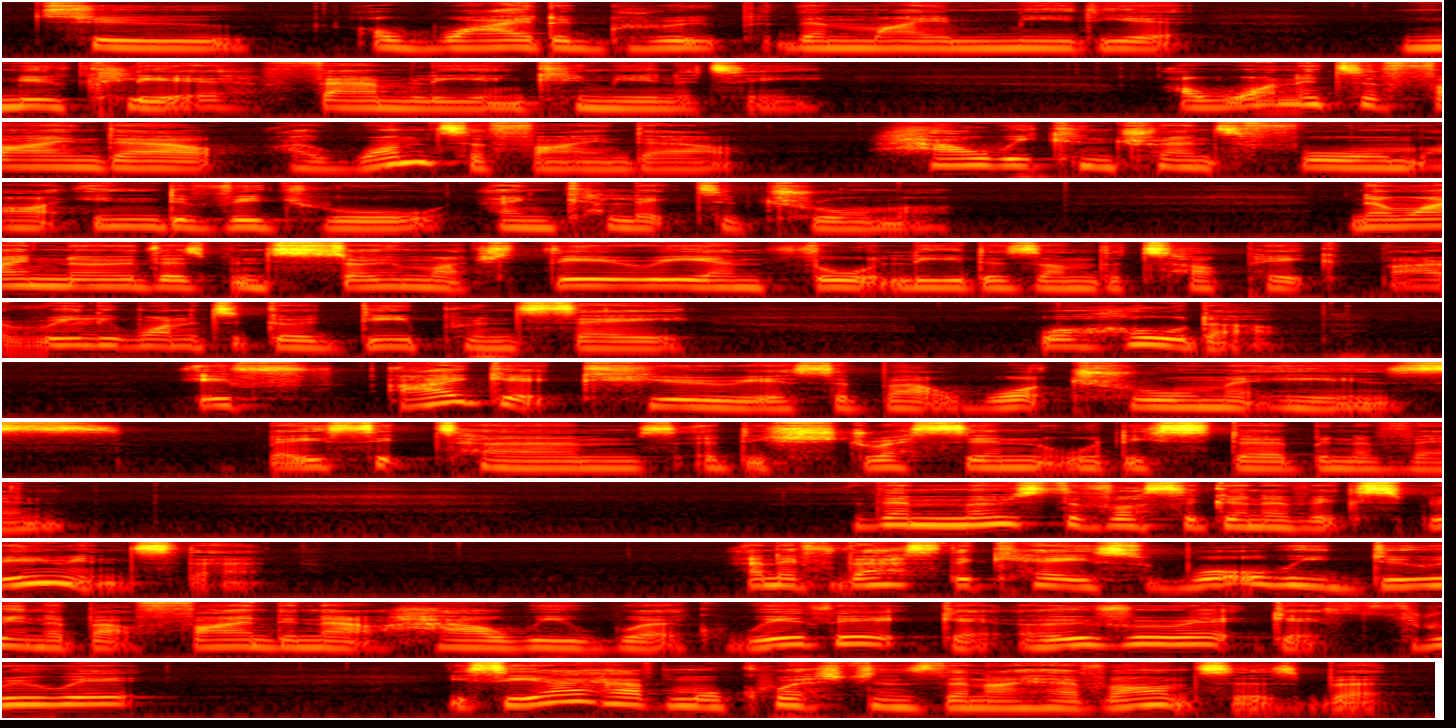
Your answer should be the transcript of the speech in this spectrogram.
to a wider group than my immediate nuclear family and community. I wanted to find out, I want to find out how we can transform our individual and collective trauma. Now, I know there's been so much theory and thought leaders on the topic, but I really wanted to go deeper and say, well, hold up if I get curious about what trauma is, basic terms, a distressing or disturbing event, then most of us are going to have experienced that. And if that's the case, what are we doing about finding out how we work with it, get over it, get through it? You see, I have more questions than I have answers, but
